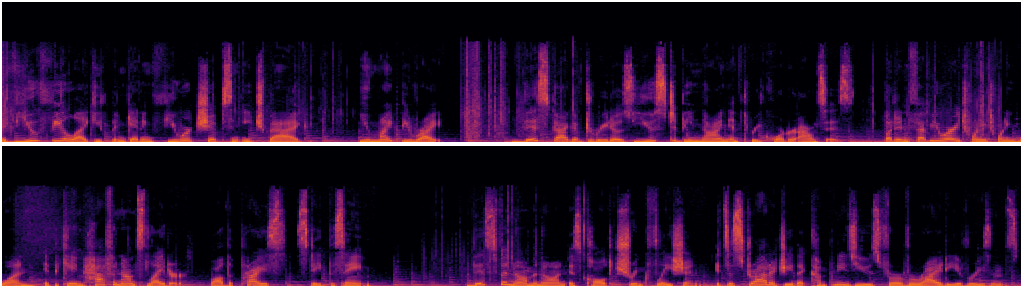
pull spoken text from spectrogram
If you feel like you've been getting fewer chips in each bag, you might be right. This bag of Doritos used to be 9 and 3 quarter ounces, but in February 2021, it became half an ounce lighter, while the price stayed the same. This phenomenon is called shrinkflation. It's a strategy that companies use for a variety of reasons.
